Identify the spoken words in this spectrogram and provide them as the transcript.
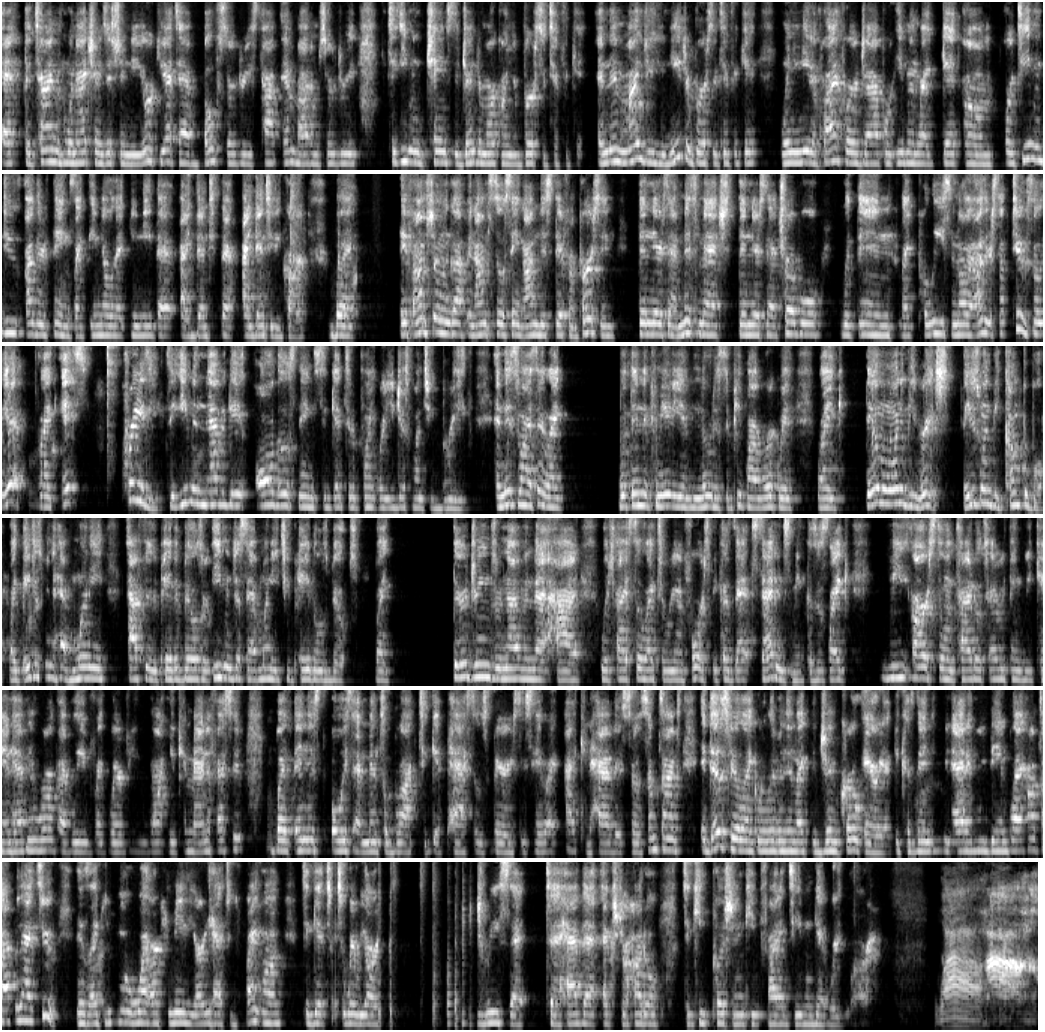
at the time when I transitioned to New York, you had to have both surgeries, top and bottom surgery, to even change the gender mark on your birth certificate. And then, mind you, you need your birth certificate when you need to apply for a job or even like get um or to even do other things. Like they know that you need that identity that identity card. But if I'm showing up and I'm still saying I'm this different person, then there's that mismatch. Then there's that trouble within like police and all that other stuff too. So yeah, like it's crazy to even navigate all those things to get to the point where you just want to breathe. And this is why I say, like, within the community and notice the people I work with, like, they don't want to be rich. They just want to be comfortable. Like, they just want to have money after to pay the bills or even just have money to pay those bills. Like, their dreams are not even that high, which I still like to reinforce because that saddens me because it's like we are still entitled to everything we can have in the world. I believe like wherever you want, you can manifest it. But then there's always that mental block to get past those barriers to say like I can have this. So sometimes it does feel like we're living in like the Jim Crow area because then you adding being black on top of that too. It's like you know what our community already had to fight on to get to, to where we are. Reset to have that extra huddle to keep pushing and keep fighting to even get where you are. Wow. Wow.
